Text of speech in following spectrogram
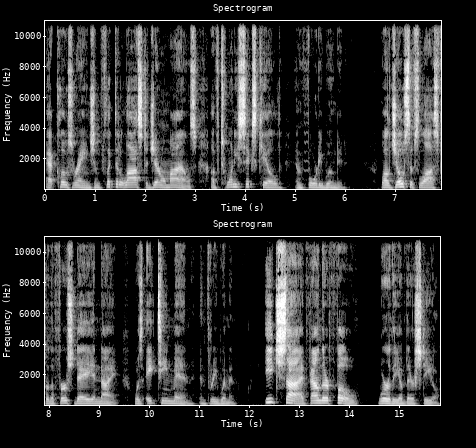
at close range inflicted a loss to General Miles of 26 killed and 40 wounded, while Joseph's loss for the first day and night was 18 men and 3 women. Each side found their foe worthy of their steel.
